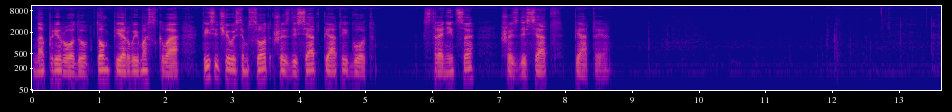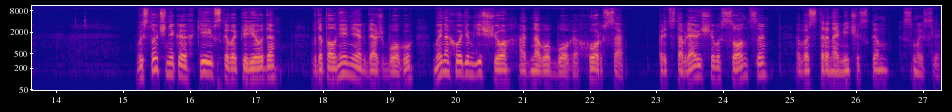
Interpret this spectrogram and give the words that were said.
на природу», том 1, Москва, 1865 год, страница 65. В источниках киевского периода, в дополнение к Дашбогу, мы находим еще одного бога, Хорса, представляющего солнце в астрономическом смысле.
